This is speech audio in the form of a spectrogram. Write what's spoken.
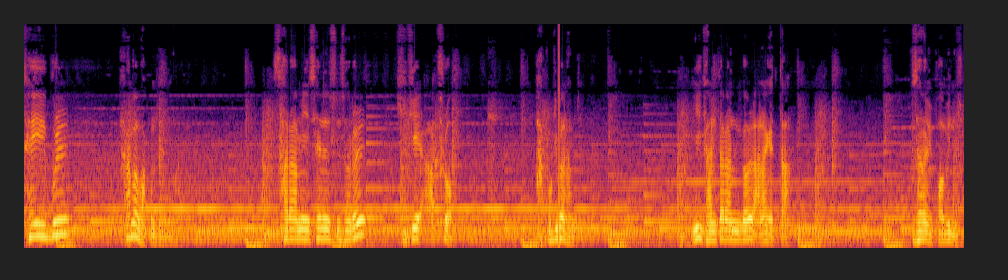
테이블 하나만 바꾸면 되는 거예요. 사람이 세는 순서를 기계 앞으로 바꾸기만 하면 됩니다. 이 간단한 걸 안 하겠다. 그 사람이 범인이죠.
